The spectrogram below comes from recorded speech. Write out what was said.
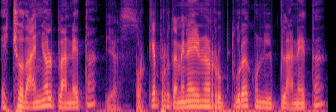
hecho daño al planeta. Yes. ¿Por qué? Porque también hay una ruptura con el planeta.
